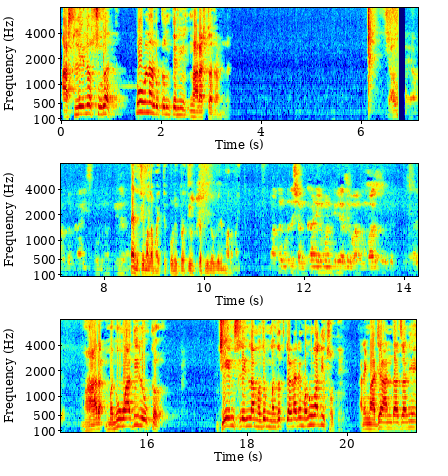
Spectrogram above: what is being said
असलेलं सुरत पूर्ण लुटून त्यांनी महाराष्ट्रात आणलं. नाही नाही ते मला माहिती कोणी प्रतिउत्तर दिलं वगैरे मला माहिती शंका निर्माण केली वारंवार महारा मनुवादी लोक जेम्स लेनला मदत मदत करणारे मनुवादीच होते. आणि माझ्या अंदाजाने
